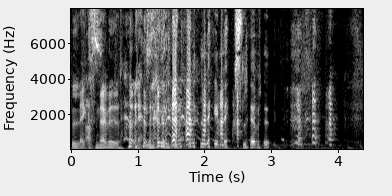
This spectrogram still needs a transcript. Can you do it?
Lex Was? Neville. Lex Level.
